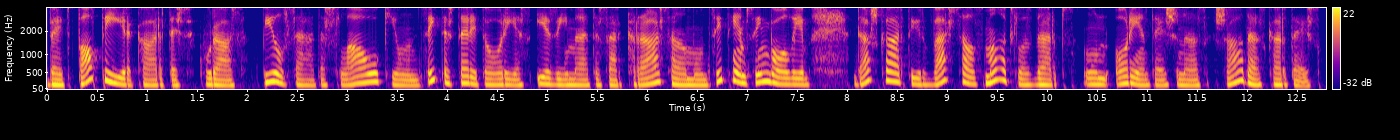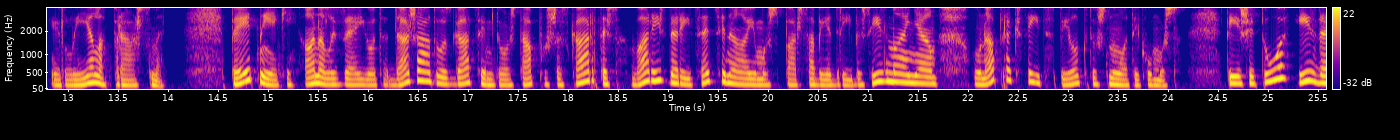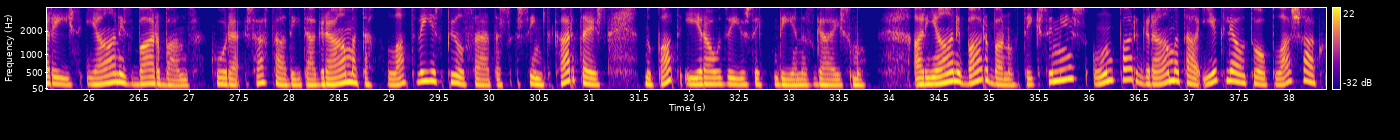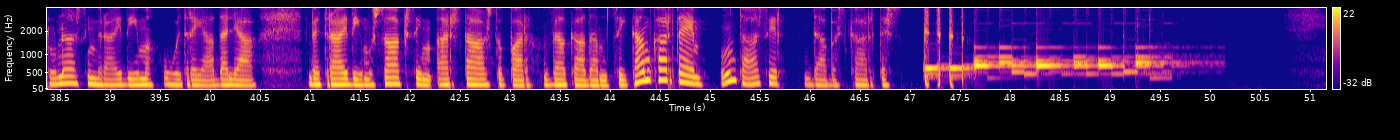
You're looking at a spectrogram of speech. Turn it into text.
Bet papīra kartes, kurās pilsētas, lauki un citas teritorijas iezīmētas ar krāsām un citiem simboliem, dažkārt ir vesels mākslas darbs, un orientēšanās šādās kartēs ir liela prasme. Pētnieki, analizējot dažādos gadsimtos tapušas kartes, var izdarīt secinājumus par sabiedrības izmaiņām un aprakstīt spilgtus notikumus. Tieši to izdarījis Jānis Barbans, kura sastādītā grāmata Latvijas pilsētas simt kartēs nu pat ieraudzījusi dienas gaismu. Ar Jāni Barbanu tiksimies un par grāmatā iekļauto plašāk runāsim raidījuma otrajā daļā. Bet raidījumu sāksim ar stāstu par vēl kādām citām citām kartēm, un tās ir dabas kartes.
